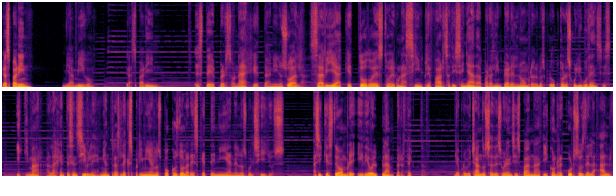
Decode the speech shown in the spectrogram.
Gasparín, mi amigo, Gasparín, este personaje tan inusual sabía que todo esto era una simple farsa diseñada para limpiar el nombre de los productores hollywoodenses y timar a la gente sensible mientras le exprimían los pocos dólares que tenían en los bolsillos. Así que este hombre ideó el plan perfecto, y aprovechándose de su herencia hispana y con recursos de la ALF,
